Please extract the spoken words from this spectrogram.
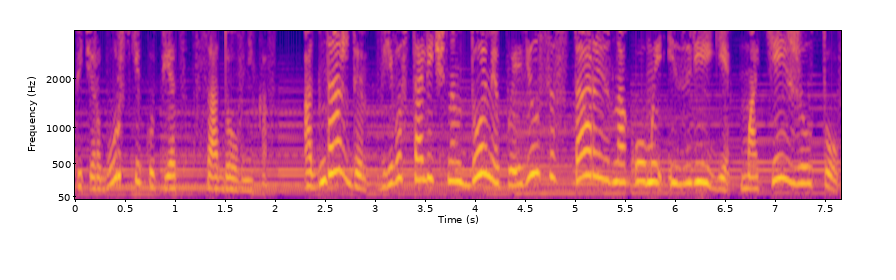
петербургский купец Садовников. Однажды в его столичном доме появился старый знакомый из Риги Макей Желтов.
